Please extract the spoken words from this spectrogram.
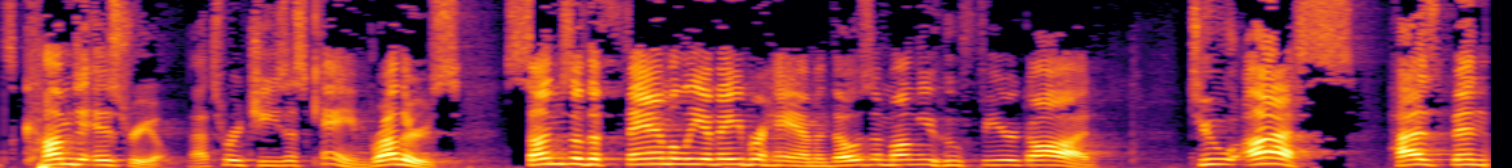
It's come to Israel. That's where Jesus came. Brothers, sons of the family of Abraham, and those among you who fear God, to us has been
